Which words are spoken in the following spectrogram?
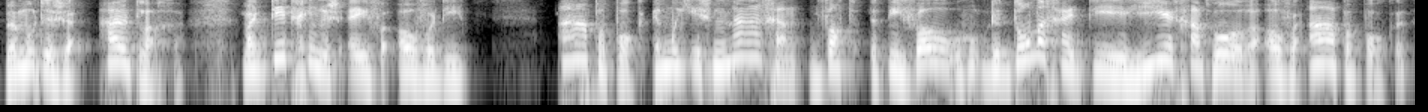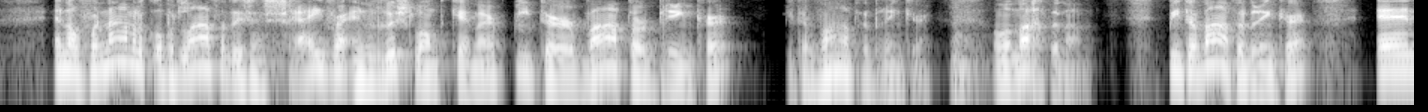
We moeten ze uitlachen. Maar dit ging dus even over die apenpok. En moet je eens nagaan wat het niveau, hoe, de dommigheid die je hier gaat horen over apenpokken. En dan voornamelijk op het laatste, dat is een schrijver en Ruslandkenner, Pieter Waterdrinker. Pieter Waterdrinker, onder een achternaam. Pieter Waterdrinker. En,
